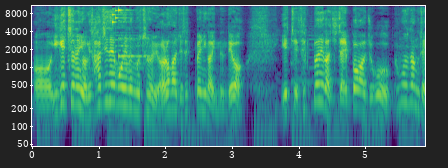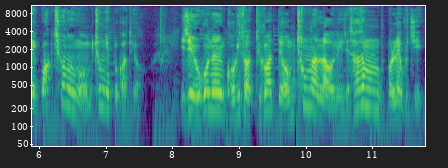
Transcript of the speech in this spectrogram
어, 이 개체는 여기 사진에 보이는 것처럼 여러가지 색변이가 있는데요. 이 개체 색변이가 진짜 예뻐가지고 평원 상자에 꽉 채워놓으면 엄청 예쁠 것 같아요 이제 요거는 거기서 등화 때 엄청 날라오는 이제 사슴벌레 부지.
